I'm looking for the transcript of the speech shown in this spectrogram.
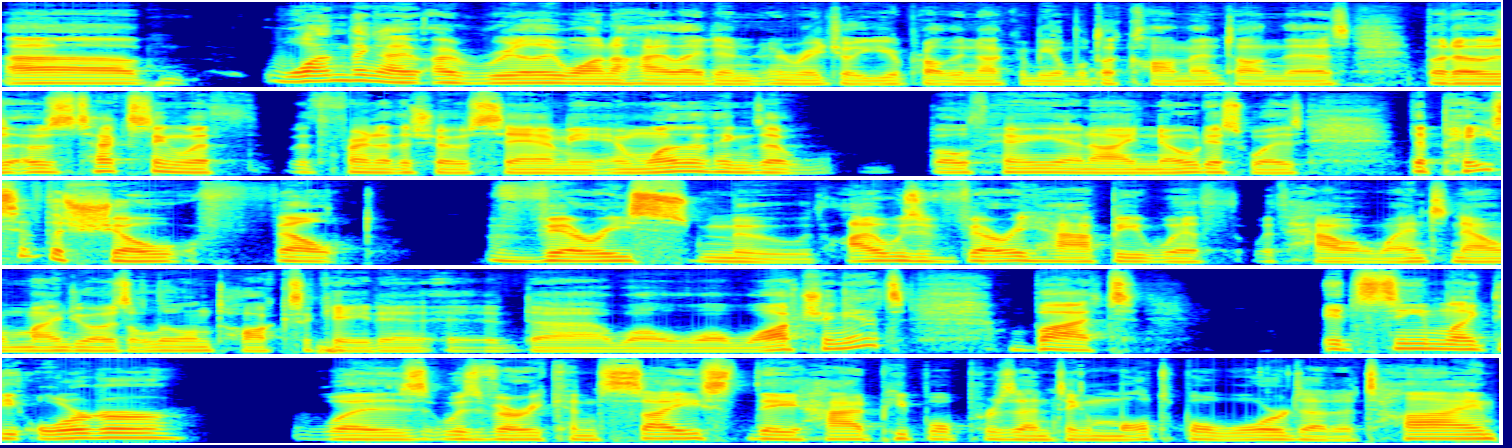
Uh, one thing I, I really want to highlight, and, and Rachel, you're probably not going to be able to comment on this, but I was I was texting with with a friend of the show, Sammy, and one of the things that both he and I noticed was the pace of the show felt very smooth. I was very happy with with how it went. Now, mind you, I was a little intoxicated uh, while while watching it, but it seemed like the order was was very concise. They had people presenting multiple awards at a time.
